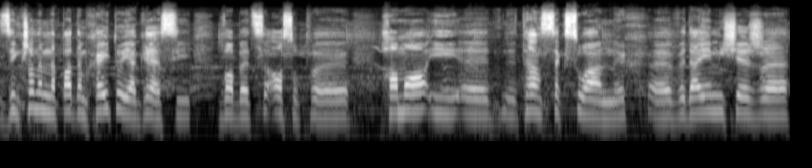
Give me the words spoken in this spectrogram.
zwiększonym napadem hejtu i agresji wobec osób e, homo i e, transseksualnych. E, wydaje mi się, że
